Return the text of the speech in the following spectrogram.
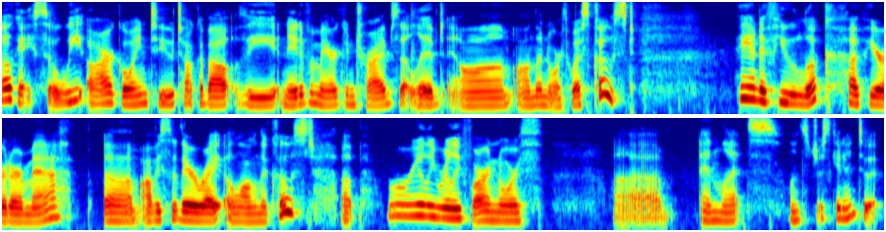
Okay, so we are going to talk about the Native American tribes that lived um, on the northwest coast. And if you look up here at our map, um, obviously they're right along the coast, up really, really far north. Uh, and let's let's just get into it.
